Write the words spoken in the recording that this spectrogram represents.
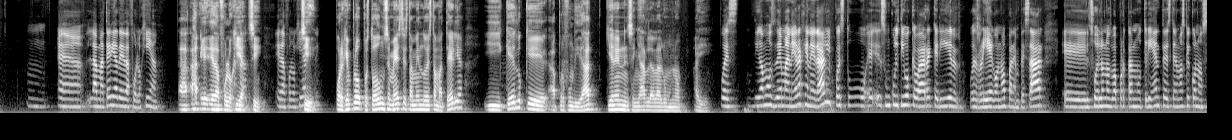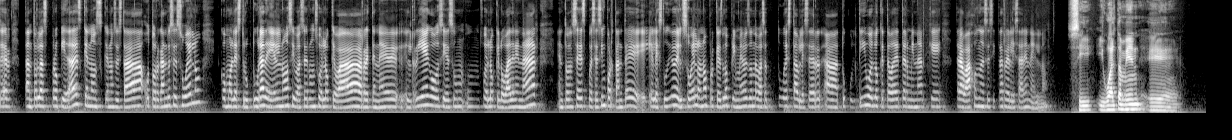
Mm, eh, la materia de edafología. Ah, ah e, edafología, sí. Edafología, sí. Por ejemplo, pues todo un semestre están viendo esta materia. ¿Y qué es lo que a profundidad quieren enseñarle al alumno ahí? Pues digamos, de manera general, pues tú, e, es un cultivo que va a requerir, pues, riego, ¿no? Para empezar, eh, el suelo nos va a aportar nutrientes, tenemos que conocer tanto las propiedades que nos, que nos está otorgando ese suelo como la estructura de él, ¿no? Si va a ser un suelo que va a retener el riego, si es un, suelo que lo va a drenar. Entonces, pues es importante el estudio del suelo, ¿no? Porque es lo primero, es donde vas a tú establecer a tu cultivo, es lo que te va a determinar qué trabajos necesitas realizar en él, ¿no? Sí, igual también eh,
